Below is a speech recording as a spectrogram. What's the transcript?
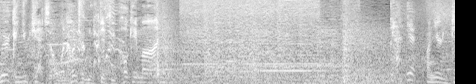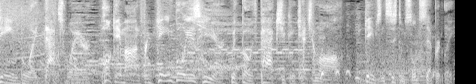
Where can you catch all 150 Pokemon? Gotcha. On your Game Boy, that's where. Pokemon for Game Boy is here. With both packs, you can catch them all. Games and systems sold separately.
